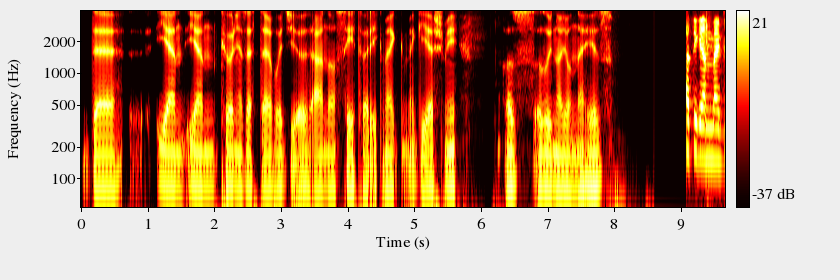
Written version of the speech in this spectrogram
de ilyen, ilyen környezettel, hogy állandóan szétverik, meg, meg ilyesmi, az, az úgy nagyon nehéz. Hát igen, meg,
